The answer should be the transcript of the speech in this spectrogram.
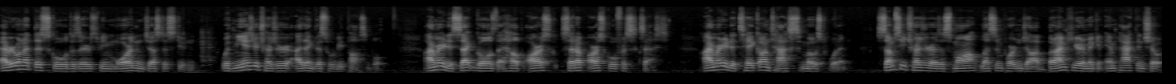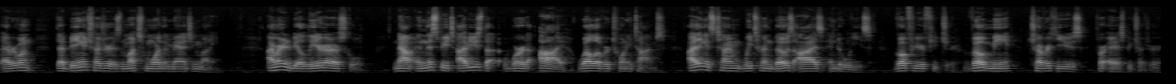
Everyone at this school deserves to be more than just a student. With me as your treasurer, I think this will be possible. I'm ready to set goals that help our set up our school for success. I'm ready to take on tasks most wouldn't. Some see treasurer as a small, less important job, but I'm here to make an impact and show everyone that being a treasurer is much more than managing money. I'm ready to be a leader at our school. Now, in this speech, I've used the word I well over 20 times. I think it's time we turn those eyes into we's. Vote for your future. Vote me, Trevor Hughes, for ASB Treasurer.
